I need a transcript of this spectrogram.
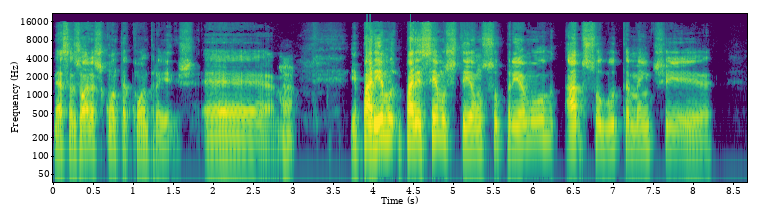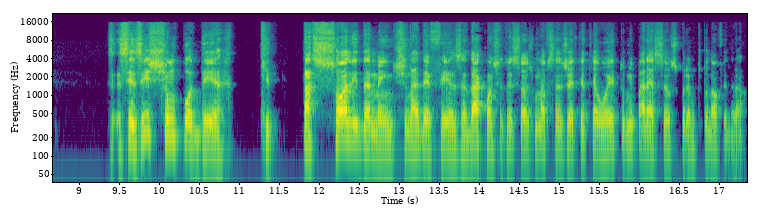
Nessas horas conta contra eles. É... É. E paremos, parecemos ter um Supremo absolutamente. Se existe um poder que está solidamente na defesa da Constituição de 1988, me parece ser o Supremo Tribunal Federal,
